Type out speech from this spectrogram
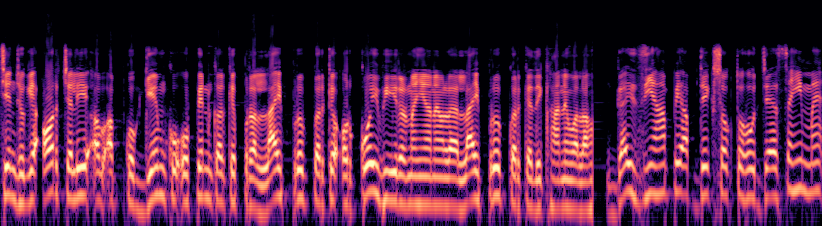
चेंज हो गया। और चलिए अब आपको गेम को ओपन करके पूरा लाइव प्रूफ करके और कोई भी इरर नहीं आने वाला लाइव प्रूफ करके दिखाने वाला हूँ। गाइज़ यहाँ पे आप देख सकते हो, जैसे ही मैं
